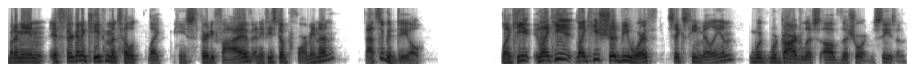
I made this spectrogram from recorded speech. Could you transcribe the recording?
But I mean, if they're gonna keep him until like he's thirty-five, and if he's still performing, then that's a good deal. Like he, like he, like he should be worth sixteen million, w- regardless of the shortened season,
